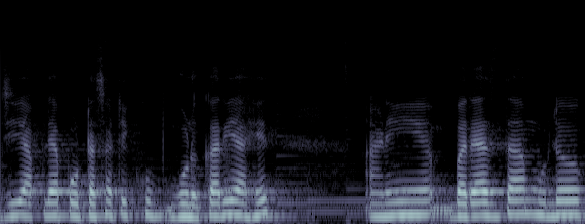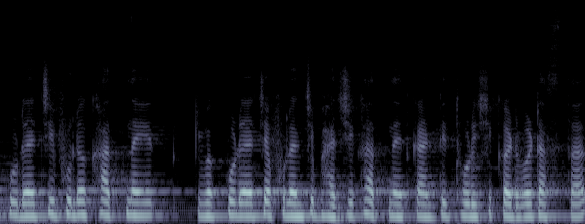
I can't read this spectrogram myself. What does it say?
जी आपल्या पोटासाठी खूप गुणकारी आहेत. आणि बऱ्याचदा मुलं कुड्याची फुलं खात नाहीत किंवा कुड्याच्या फुलांची भाजी खात नाहीत कारण ती थोडीशी कडवट असतात.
